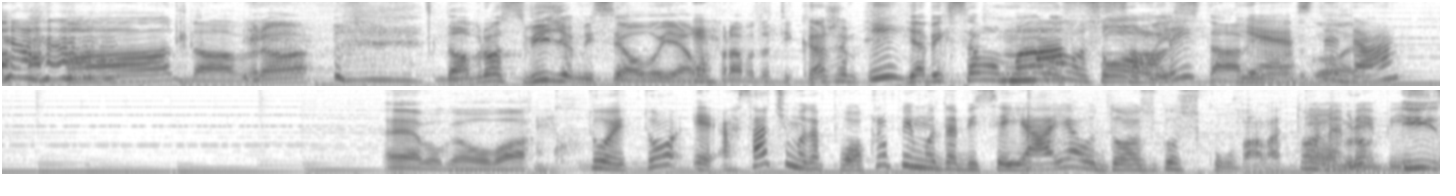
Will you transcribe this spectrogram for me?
Dobro. Dobro, sviđa mi se ovo jelo, E. pravo da ti kažem. I Ja bih samo malo, soli, stavio Jeste, od gore. da. Evo ga ovako. To je to. E, a sad ćemo da poklopimo da bi se jaja od ozgo skuvala. To nam je bitno. I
